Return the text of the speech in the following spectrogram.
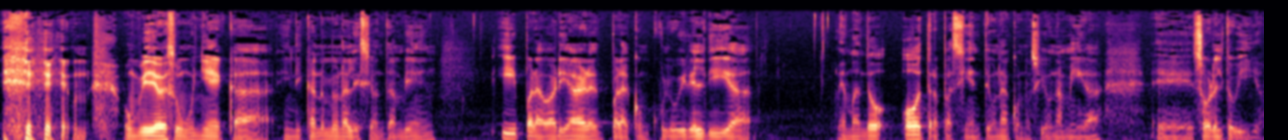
un, video de su muñeca indicándome una lesión también. Y para variar, para concluir el día, me mandó otra paciente, una conocida, una amiga, eh, sobre el tobillo.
